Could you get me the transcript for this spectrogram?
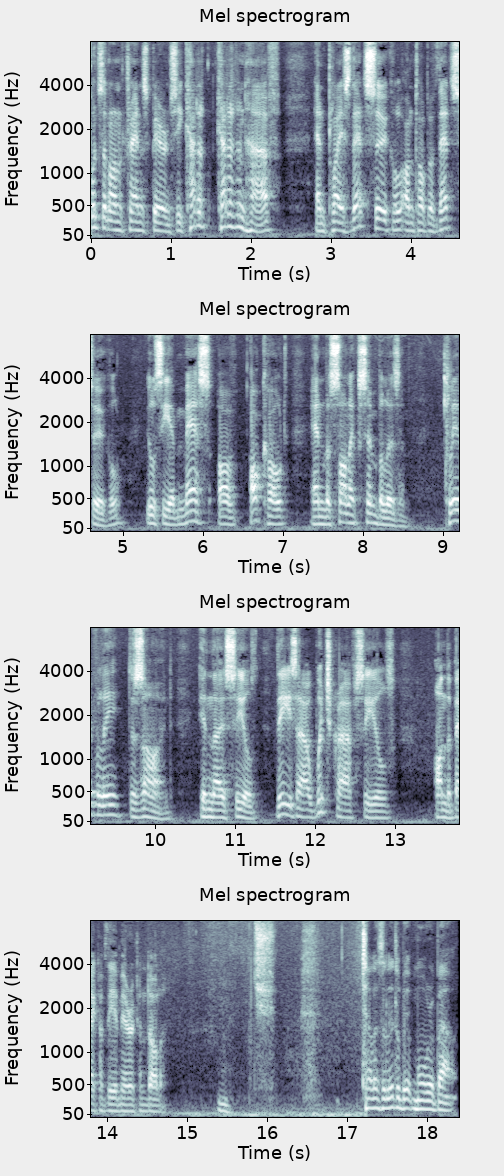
puts it on a transparency, cut it, cut it in half, and place that circle on top of that circle, you'll see a mass of occult and Masonic symbolism, cleverly designed in those seals. These are witchcraft seals on the back of the American dollar. Tell us a little bit more about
